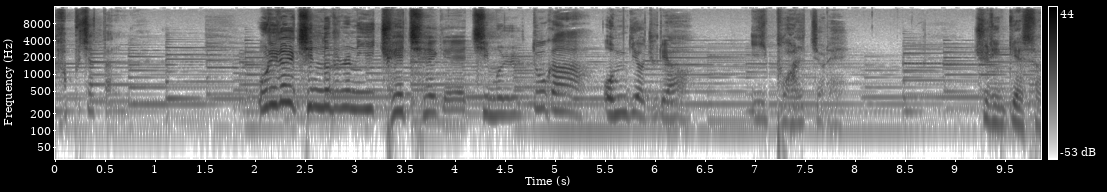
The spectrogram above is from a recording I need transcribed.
갚으셨다는 거예요. 우리를 짓누르는 이 죄책의 짐을 누가 옮겨주랴 이 부활절에 주님께서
